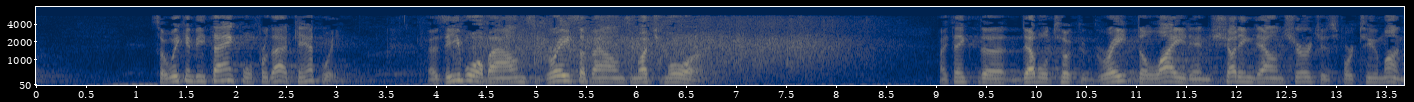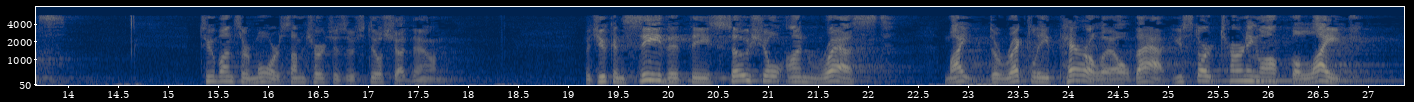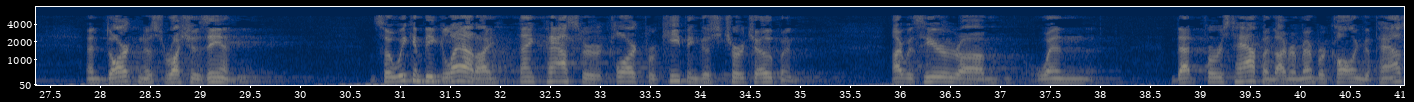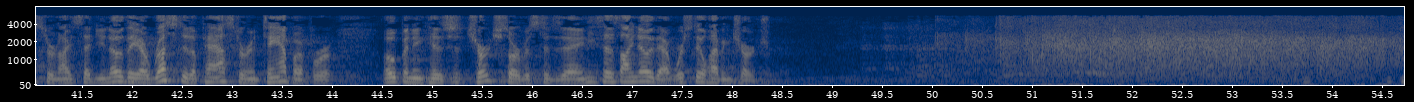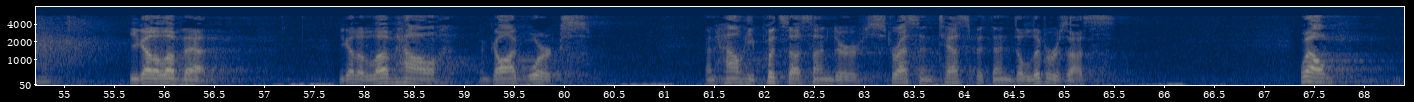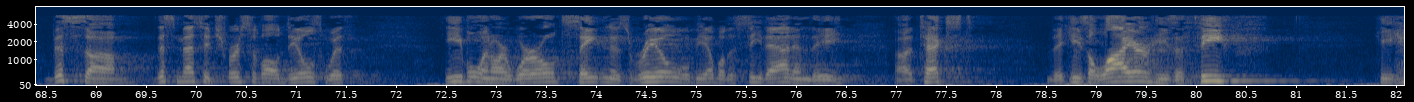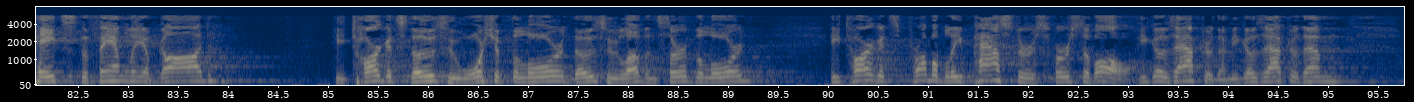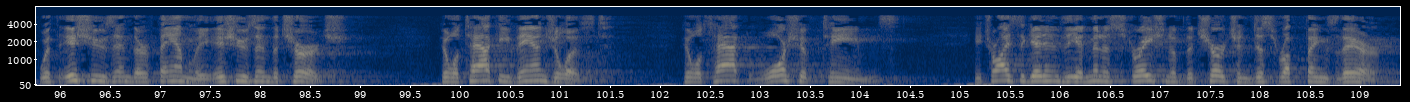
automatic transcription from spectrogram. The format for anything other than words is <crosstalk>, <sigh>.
So we can be thankful for that, can't we? As evil abounds, grace abounds much more. I think the devil took great delight in shutting down churches for two months. Two months or more, some churches are still shut down. But you can see that the social unrest might directly parallel that. You start turning off the light and darkness rushes in. So we can be glad. I thank Pastor Clark for keeping this church open. I was here um, when that first happened. I remember calling the pastor and I said, you know, they arrested a pastor in Tampa for opening his church service today. And he says, I know that. We're still having church. You gotta love that. You gotta love how God works and how He puts us under stress and test, but then delivers us. Well, this, um, this message, first of all, deals with evil in our world. Satan is real. We'll be able to see that in the uh, text. That he's a liar. He's a thief. He hates the family of God. He targets those who worship the Lord, those who love and serve the Lord. He targets probably pastors first of all. He goes after them. He goes after them with issues in their family, issues in the church. He'll attack evangelists. He'll attack worship teams. He tries to get into the administration of the church and disrupt things there.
